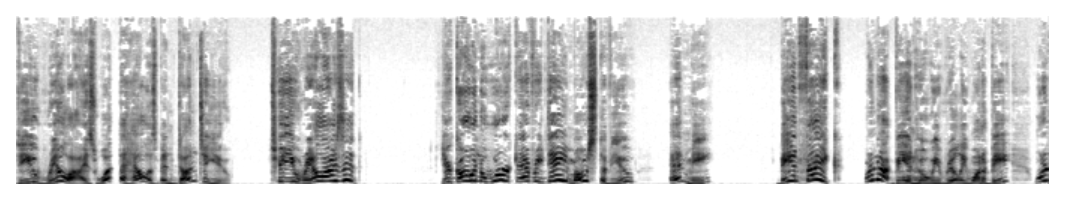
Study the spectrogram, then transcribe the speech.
Do you realize what the hell has been done to you? Do you realize it? You're going to work every day, most of you, and me, being fake. We're not being who we really want to be. We're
